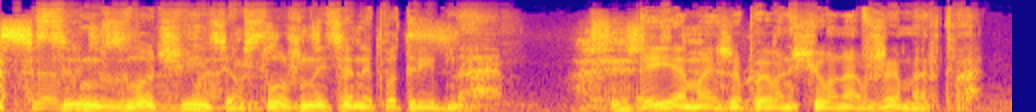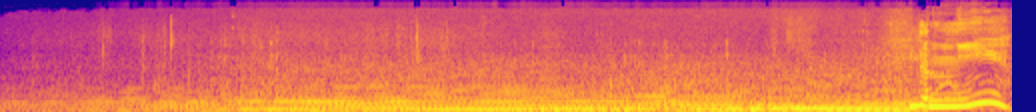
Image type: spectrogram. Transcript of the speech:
Цим злочинцям служниця не потрібна. Я майже певен, що вона вже мертва. Ні.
